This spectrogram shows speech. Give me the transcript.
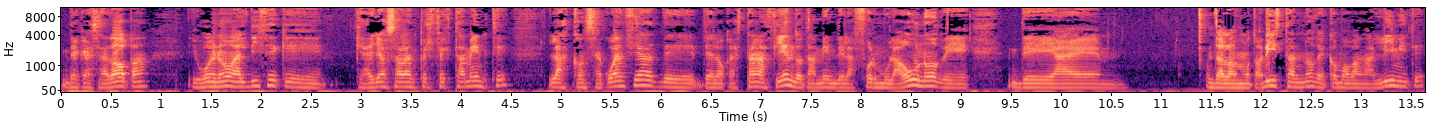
de que se dopa. Y bueno, él dice que, que ellos saben perfectamente las consecuencias de, de, lo que están haciendo también de la Fórmula 1, de, de, eh, de los motoristas, ¿no? De cómo van al límite.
